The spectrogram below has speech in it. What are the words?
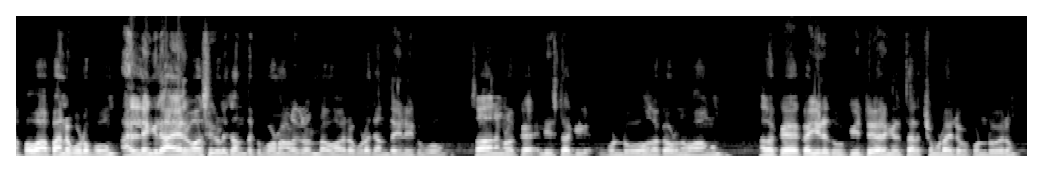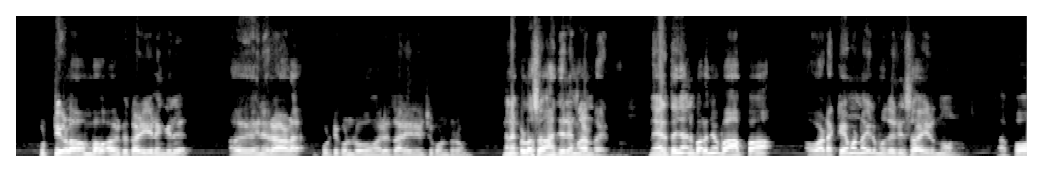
അപ്പോൾ വാപ്പാന്റെ കൂടെ പോകും അല്ലെങ്കിൽ അയൽവാസികൾ ചന്തക്ക് പോകുന്ന ആളുകളുണ്ടാവും അവരുടെ കൂടെ ചന്തയിലേക്ക് പോകും സാധനങ്ങളൊക്കെ ലീസ്റ്റാക്കി കൊണ്ടുപോകും അതൊക്കെ അവിടുന്ന് വാങ്ങും. അതൊക്കെ കയ്യിൽ തൂക്കിയിട്ട് അല്ലെങ്കിൽ തലച്ചുമുടായിട്ടൊക്കെ കൊണ്ടുവരും. കുട്ടികളാകുമ്പോൾ അവർക്ക് കഴിയില്ലെങ്കിൽ അത് അതിനൊരാളെ കൂട്ടി കൊണ്ടുപോകും അവർ തലയിൽ വെച്ച് കൊണ്ടുവരും. അങ്ങനെയൊക്കെയുള്ള സാഹചര്യങ്ങളുണ്ടായിരുന്നു നേരത്തെ ഞാൻ പറഞ്ഞു വാപ്പ വടക്കേ മണ്ണയിൽ മുദരിസായിരുന്നു എന്ന്. അപ്പോൾ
